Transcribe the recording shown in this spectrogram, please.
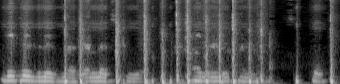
This is listener, LSTM. I will define it.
